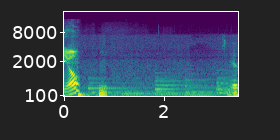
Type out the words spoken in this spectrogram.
You know? Yeah.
